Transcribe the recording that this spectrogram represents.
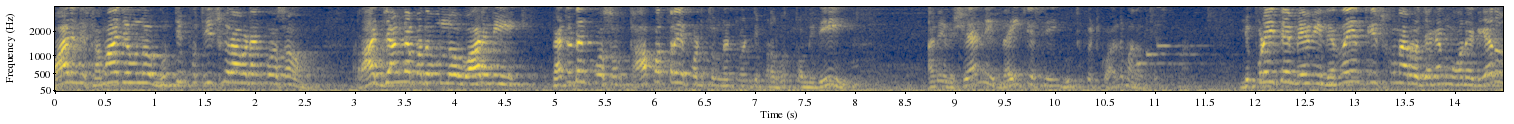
వారిని సమాజంలో గుర్తింపు తీసుకురావడం కోసం రాజ్యాంగ పదవుల్లో వారిని పెట్టడం కోసం తాపత్రయపడుతున్నటువంటి ప్రభుత్వం ఇది అనే విషయాన్ని దయచేసి గుర్తుపెట్టుకోవాలని మనం చేస్తున్నాం. ఎప్పుడైతే మేము ఈ నిర్ణయం తీసుకున్నారో జగన్మోహన్ రెడ్డి గారు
